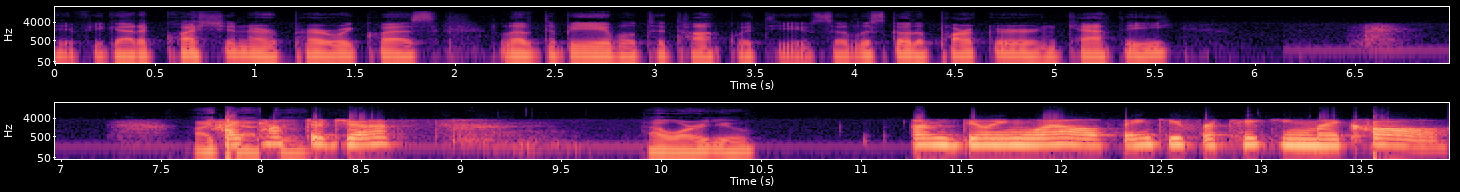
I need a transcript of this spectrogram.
If you got a question or a prayer request, love to be able to talk with you. So let's go to Parker and Kathy. Hi, Hi Kathy. Pastor Jeff. How are you? I'm doing well. Thank you for taking my call.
